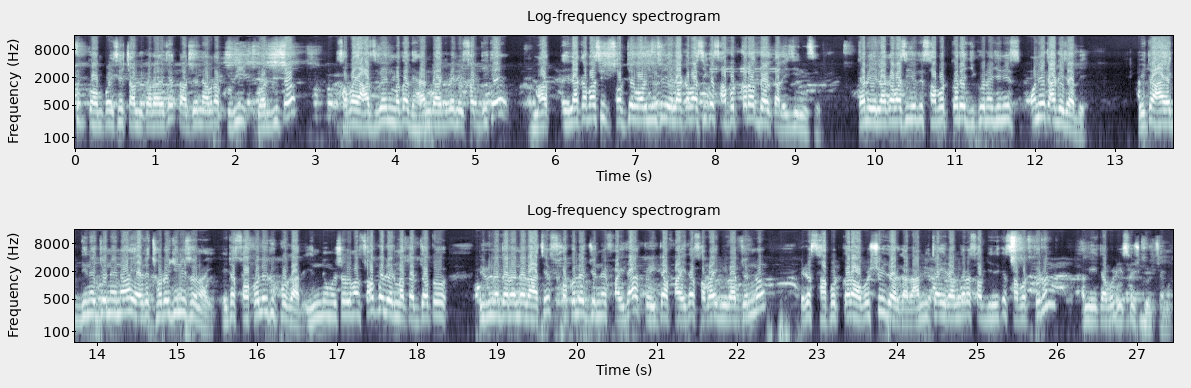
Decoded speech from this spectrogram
খুব কম পয়সায় চালু করা হয়েছে তার জন্য আমরা খুবই গর্বিত। সবাই আসবেন মাথা ধ্যান রাখবেন এইসব দিকে। এলাকাবাসী সবচেয়ে বড় জিনিস এলাকাবাসীকে সাপোর্ট করার দরকার এই জিনিসে। কারণ এলাকাবাসী যদি সাপোর্ট করে যে কোনো জিনিস অনেক আগে যাবে। এটা একদিনের জন্য নয় এটা ছোট জিনিসও নয়। এটা সকলের উপকার। হিন্দু মুসলমান সকলের মাথার যত বিভিন্ন ধরনের আছে সকলের জন্য ফায়দা। তো এইটা ফায়দা সবাই নেবার জন্য। এটা সাপোর্ট করা অবশ্যই দরকার। আমি চাই রামদারা সব জিনিসকে সাপোর্ট করুন। আমি এটা বলি শেষ করছি আপনার?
